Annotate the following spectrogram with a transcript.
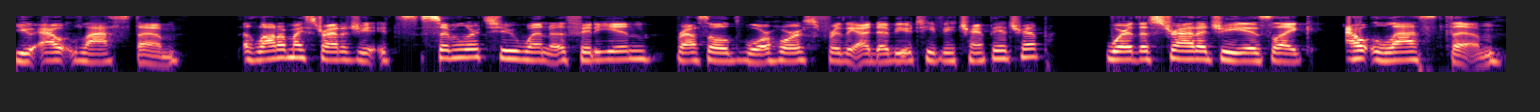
you outlast them. A lot of my strategy it's similar to when ophidian wrestled warhorse for the iwtv championship where the strategy is like outlast them.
